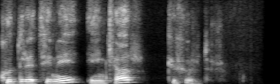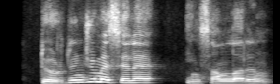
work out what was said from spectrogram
Kudretini inkar küfürdür. Dördüncü mesele insanların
